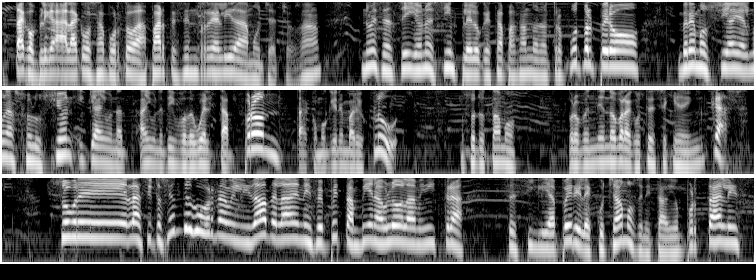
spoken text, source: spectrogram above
Está complicada la cosa por todas partes en realidad, muchachos. ¿ah? No es sencillo, no es simple lo que está pasando en nuestro fútbol, pero Veremos si hay alguna solución y que hay, una, hay un atisbo de vuelta pronta, como quieren varios clubes. Nosotros estamos propendiendo para que usted se quede en casa. Sobre la situación de gobernabilidad de la NFP también habló la ministra Cecilia Pérez, la escuchamos en Estadio Portales,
